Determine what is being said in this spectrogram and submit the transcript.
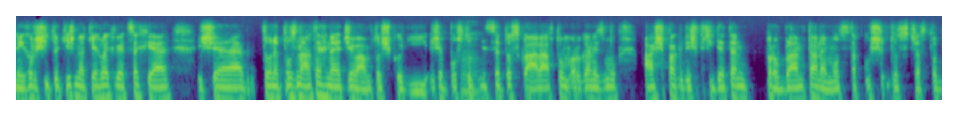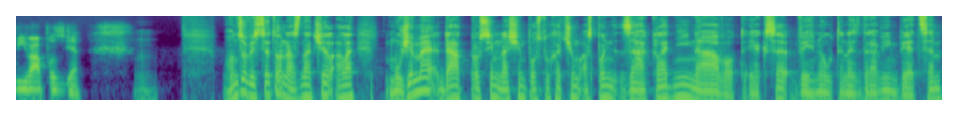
Nejhorší totiž na těchto věcech je, že to nepoznáte hned, že vám to škodí, že postupně hmm. se to skládá v tom organismu, až pak, když přijde ten problém, ta nemoc, tak už dost často bývá pozdě. Hmm. Honzo, vy jste to naznačil, ale můžeme dát prosím našim posluchačům aspoň základní návod, jak se vyhnout nezdravým věcem.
